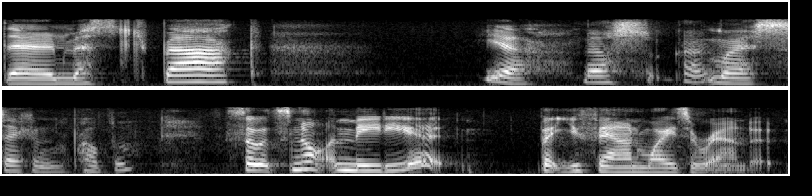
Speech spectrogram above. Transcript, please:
then message back. Yeah, that's Okay. my second problem. So, it's not immediate, but you found ways around it.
